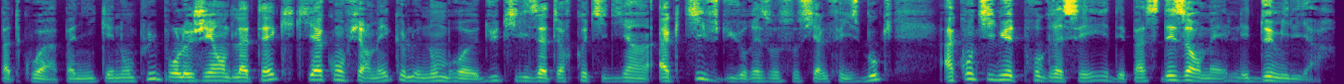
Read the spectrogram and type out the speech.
Pas de quoi paniquer non plus pour le géant de la tech qui a confirmé que le nombre d'utilisateurs quotidiens actifs du réseau social Facebook a continué de progresser et dépasse désormais les 2 milliards.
